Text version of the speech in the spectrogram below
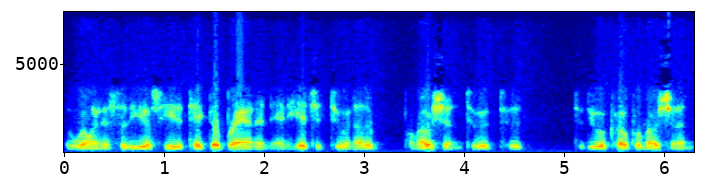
the willingness of the UFC to take their brand and, and hitch it to another promotion to to to do a co-promotion and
